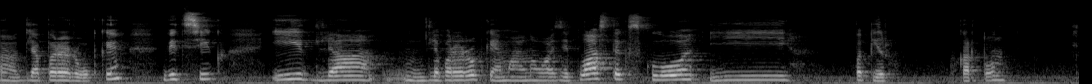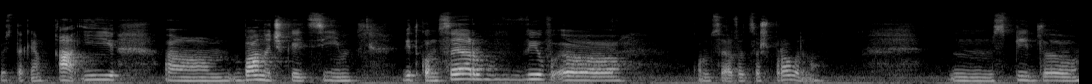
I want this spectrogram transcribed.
е, для переробки відсік. І для, для переробки я маю на увазі пластик, скло і папір, картон, щось таке. А, і е, баночки ці від консервів. Е, консерви, це ж правильно. З-під е,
